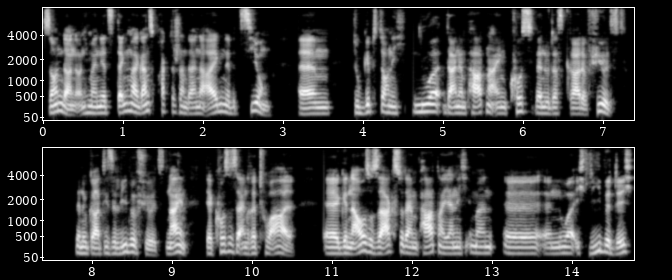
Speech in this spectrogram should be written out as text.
sondern, und ich meine, jetzt denk mal ganz praktisch an deine eigene Beziehung. Ähm, du gibst doch nicht nur deinem Partner einen Kuss, wenn du das gerade fühlst, wenn du gerade diese Liebe fühlst. Nein, der Kuss ist ein Ritual. Äh, genauso sagst du deinem Partner ja nicht immer äh, nur, ich liebe dich,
